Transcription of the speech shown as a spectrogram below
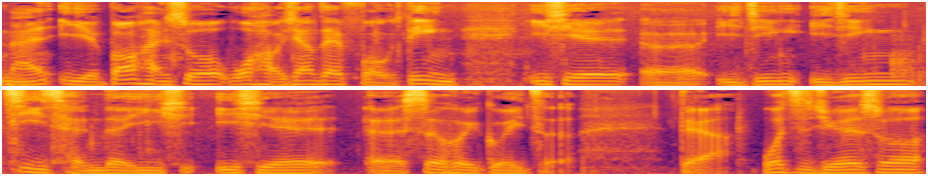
难也包含说我好像在否定一些呃已经已经继承的一些一些呃社会规则，对啊，我只觉得说，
